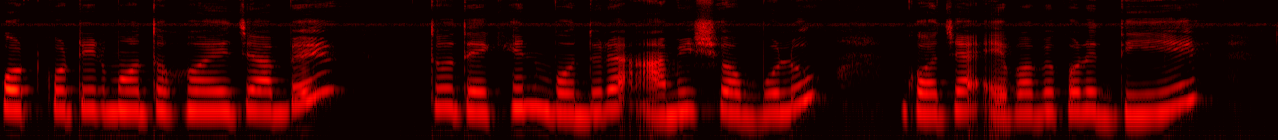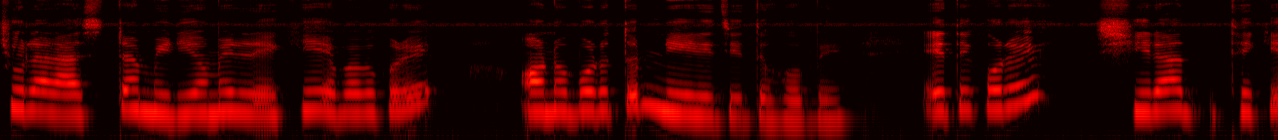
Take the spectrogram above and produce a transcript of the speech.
কোটকটির মতো হয়ে যাবে। তো দেখেন বন্ধুরা, আমি সবগুলো গজা এভাবে করে দিয়ে চুলার আঁচটা মিডিয়ামে রেখে এভাবে করে অনবরত নেড়ে যেতে হবে। এতে করে শিরা থেকে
